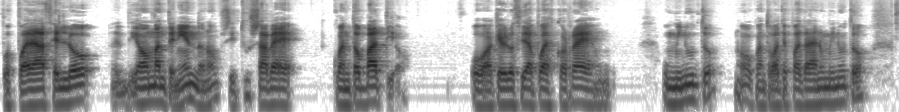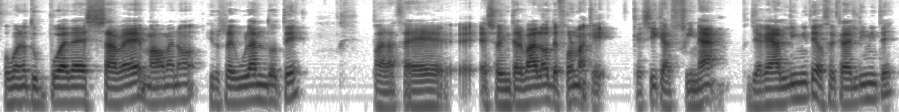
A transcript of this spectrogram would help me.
pues puedes hacerlo, digamos, manteniendo, ¿no? Si tú sabes cuántos vatios o a qué velocidad puedes correr un, minuto, ¿no? O cuántos vatios puedes dar en un minuto, pues bueno, tú puedes saber más o menos ir regulándote para hacer esos intervalos de forma que, sí, que al final llegues al límite o cerca del límite,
